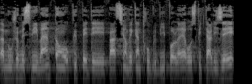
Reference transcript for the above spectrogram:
où je me suis 20 ans occupé des patients avec un trouble bipolaire hospitalisés.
